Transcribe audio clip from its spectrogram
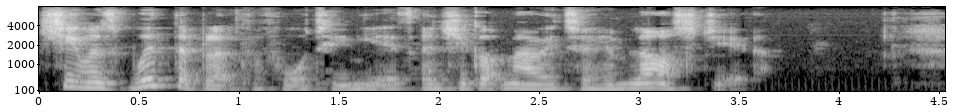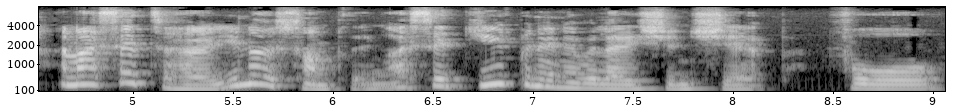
she was with the bloke for 14 years and she got married to him last year. And I said to her, you know something? I said you've been in a relationship for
